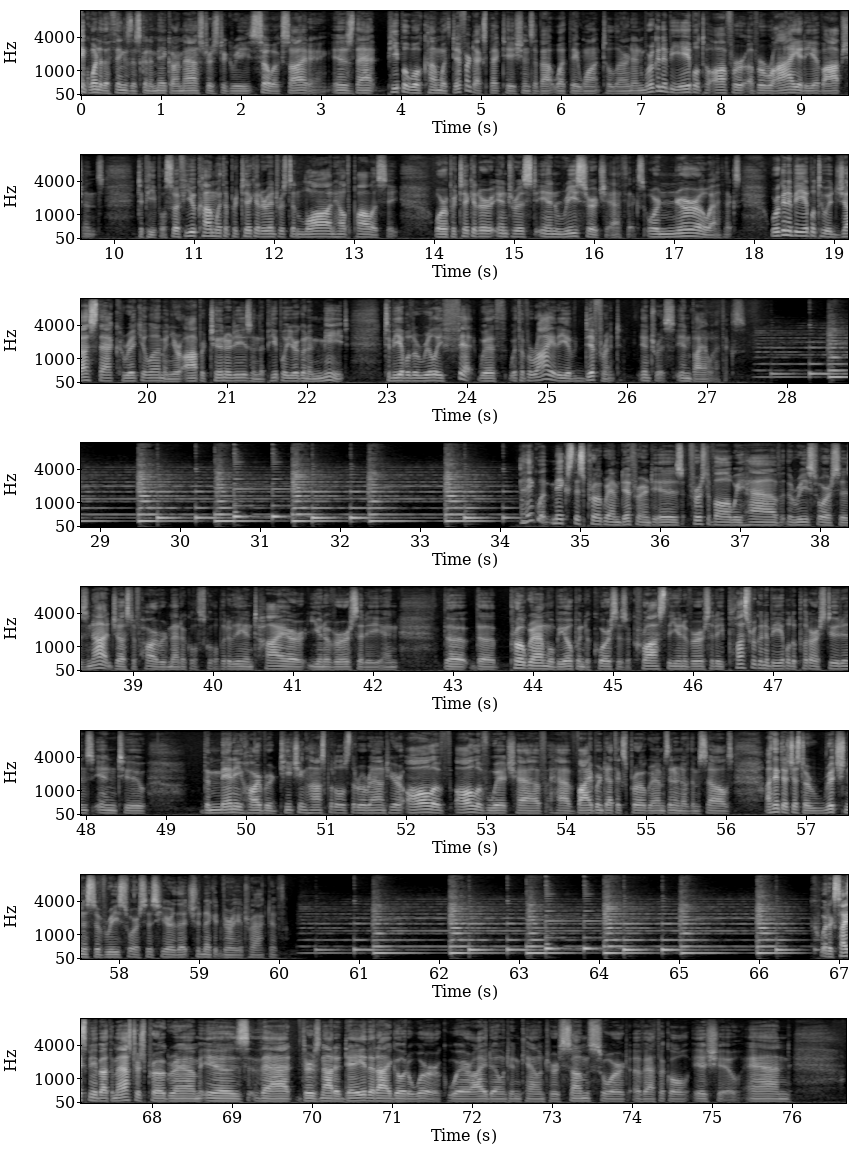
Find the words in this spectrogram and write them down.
think one of the things that's going to make our master's degree so exciting is that people will come with different expectations about what they want to learn, and we're going to be able to offer a variety of options to people. So if you come with a particular interest in law and health policy, or a particular interest in research ethics or neuroethics, we're going to be able to adjust that curriculum and your opportunities and the people you're going to meet to be able to really fit with, with a variety of different interests in bioethics. What makes this program different is, first of all, we have the resources not just of Harvard Medical School, but of the entire university. And the, the program will be open to courses across the university. Plus, we're going to be able to put our students into the many Harvard teaching hospitals that are around here, all of all of which have have vibrant ethics programs in and of themselves. I think there's just a richness of resources here that should make it very attractive. What excites me about the master's program is that there's not a day that I go to work where I don't encounter some sort of ethical issue. And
